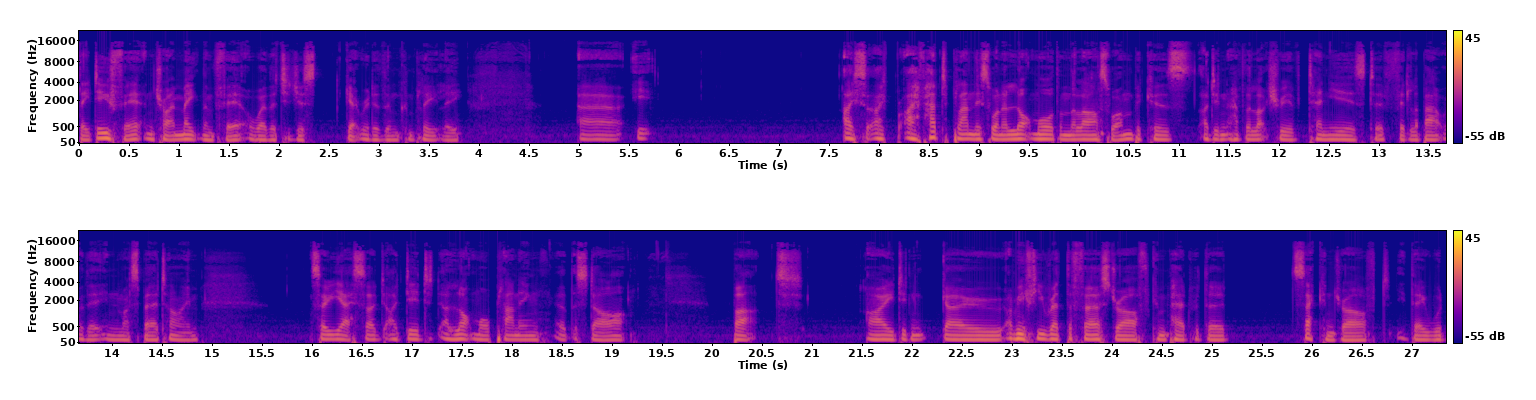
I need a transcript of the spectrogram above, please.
they do fit and try and make them fit, or whether to just get rid of them completely. Uh, it. I, I've had to plan this one a lot more than the last one because I didn't have the luxury of 10 years to fiddle about with it in my spare time. So, yes, I, I did a lot more planning at the start, but I didn't go. I mean, if you read the first draft compared with the second draft, they would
